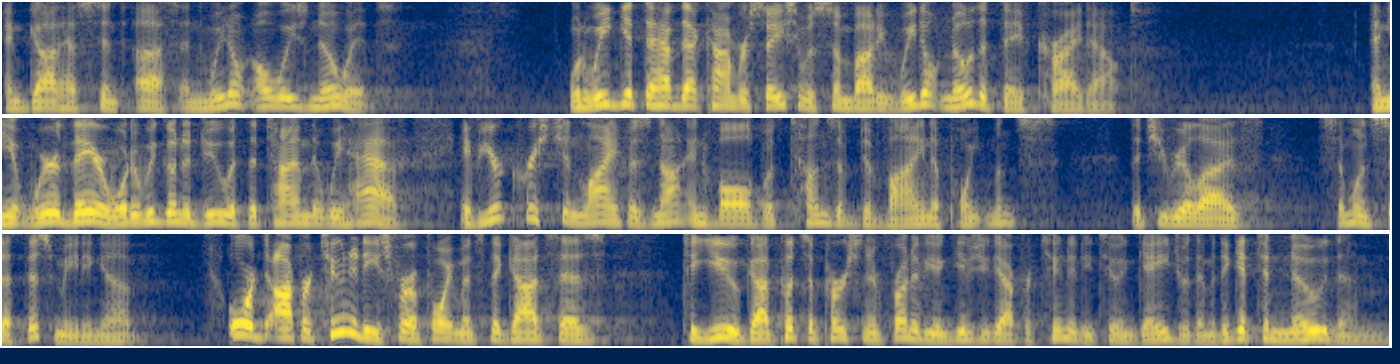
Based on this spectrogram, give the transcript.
and God has sent us. And we don't always know it. When we get to have that conversation with somebody, we don't know that they've cried out. And yet we're there. What are we going to do with the time that we have? If your Christian life is not involved with tons of divine appointments, that you realize someone set this meeting up, or opportunities for appointments that God says to you, God puts a person in front of you and gives you the opportunity to engage with them and to get to know them.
